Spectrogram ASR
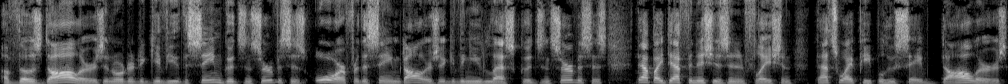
of those dollars in order to give you the same goods and services, or for the same dollars, they're giving you less goods and services. That by definition is an inflation. That's why people who save dollars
